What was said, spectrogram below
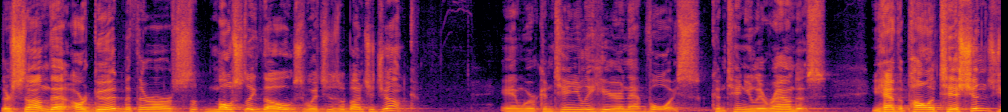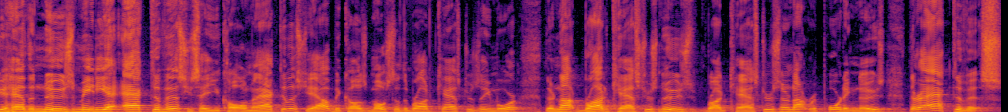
there's some that are good, but there are mostly those which is a bunch of junk. And we're continually hearing that voice continually around us. You have the politicians, you have the news media activists. You say you call them an activist? Yeah, because most of the broadcasters anymore, they're not broadcasters, news broadcasters, they're not reporting news, they're activists.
